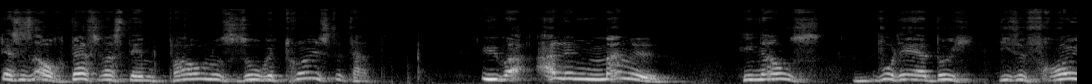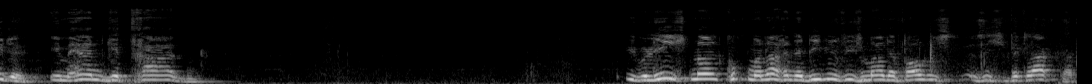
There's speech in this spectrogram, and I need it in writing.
Das ist auch das, was den Paulus so getröstet hat. Über allen Mangel hinaus wurde er durch diese Freude im Herrn getragen. Überlegt mal, guckt mal nach in der Bibel, wie viel Mal der Paulus sich beklagt hat.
